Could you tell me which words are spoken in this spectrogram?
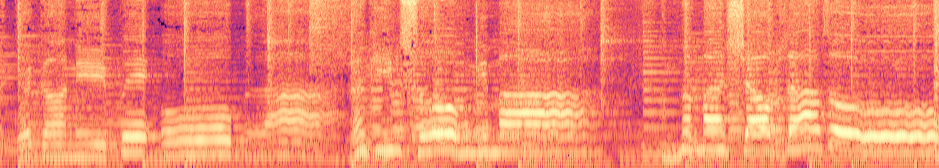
အကွက်ကနေပေးအောင်မလားလမ်းကြီးဆုံးမြမအမမရှောက်လာစို့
